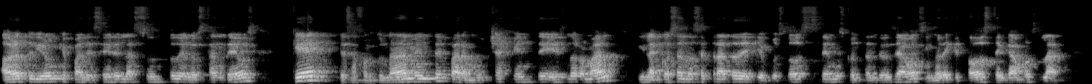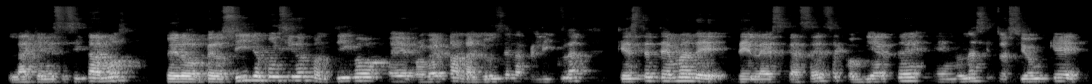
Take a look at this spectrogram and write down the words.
ahora tuvieron que padecer el asunto de los tandeos, que desafortunadamente para mucha gente es normal y la cosa no se trata de que pues todos estemos con tandeos de agua, sino de que todos tengamos la, la que necesitamos. Pero, pero sí, yo coincido contigo, eh, Roberto, a la luz de la película, que este tema de, de la escasez se convierte en una situación que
